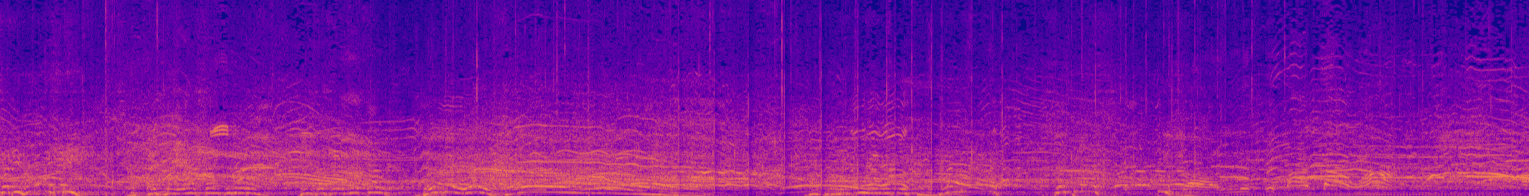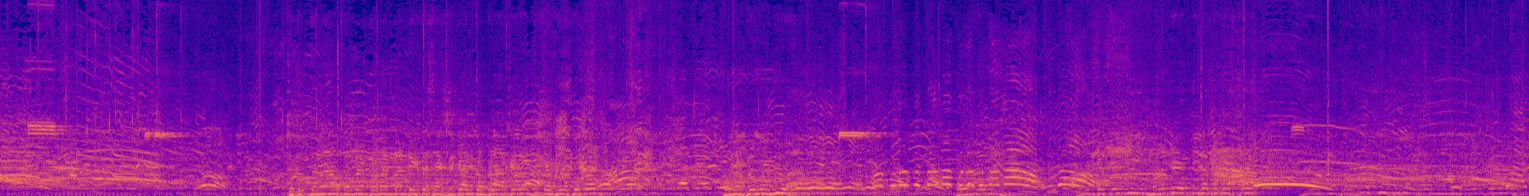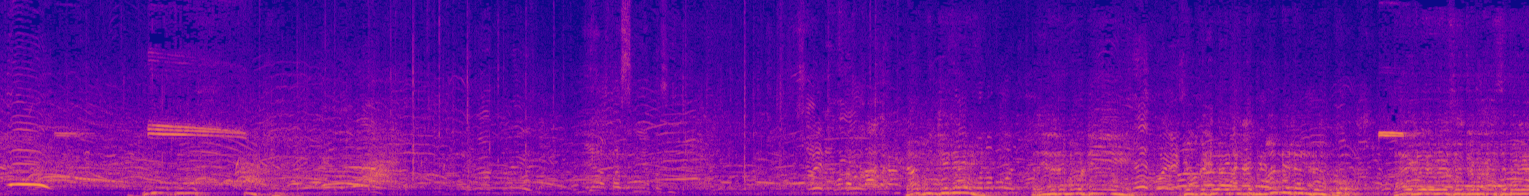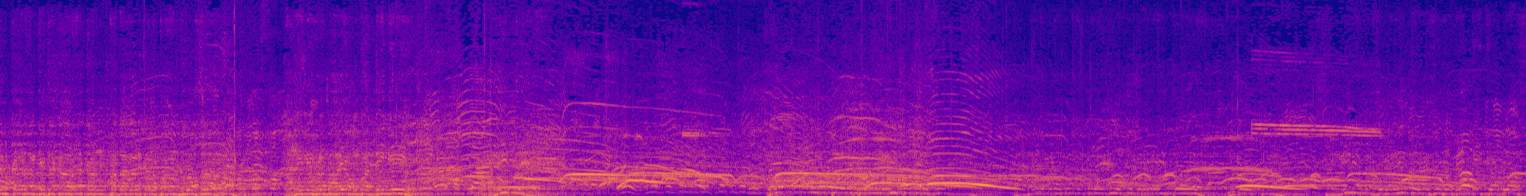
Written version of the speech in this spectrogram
bisa dihalau dari Baik saudara. Bisa selamatkan dengan sebelas tujuh cukup tenang pemain-pemain nanti kita saksikan ke belakang bisa dilakukan. Oleh peluang dua. Harga tinggi Mande tidak menyesal berhasil sudah menambahkan Hati. 12 Tapi gini, ternyata mau di game kedua ini untuk Mande dan Bongo. Baik, biasa. Terima kasih banyak karena kita kearahkan pandangan ke lapangan dua saudara. Kali ini berbahaya umpan tinggi. Rite.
